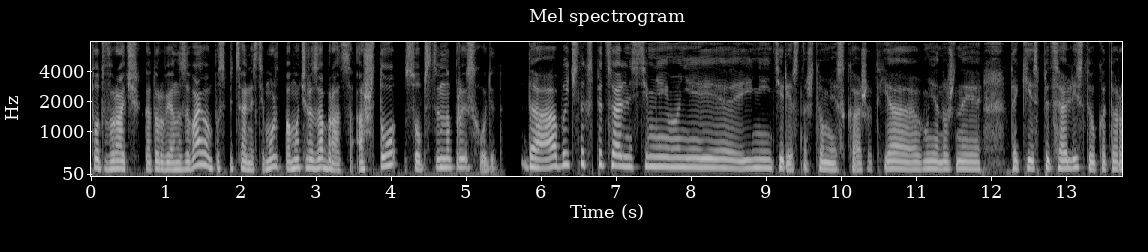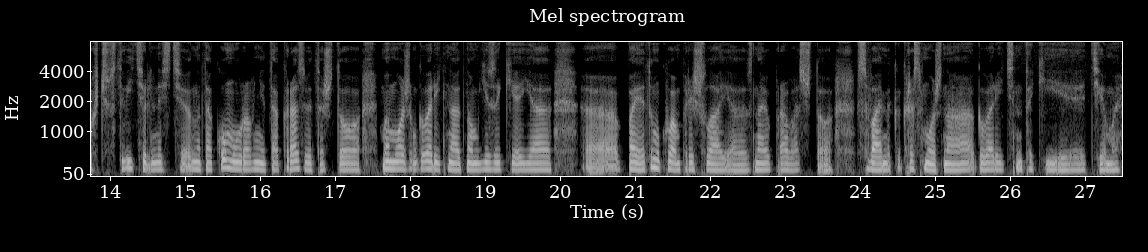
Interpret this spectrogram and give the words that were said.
тот врач, которого я называю вам по специальности, может помочь разобраться, а что, собственно, происходит. Да, обычных специальностей мне, мне и не интересно, что мне скажут. Я, мне нужны такие специалисты, у которых чувствительность на таком уровне так развита, что мы можем говорить на одном языке. Я э, поэтому к вам пришла. Я знаю про вас, что с вами как раз можно говорить на такие темы.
